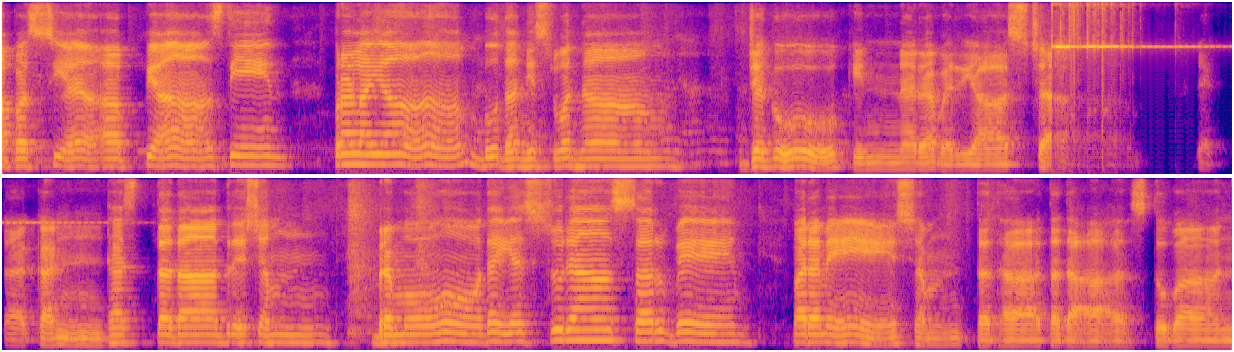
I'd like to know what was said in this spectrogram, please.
अपश्य अप्यास्तीन् प्रलयाम्बुधनिस्वनाम् जगो किन्नरवर्याश्च त्यक्तकण्ठस्तदादृशं ब्रह्मोदयः सुराः सर्वे परमेशं तथा तदास्तुवान्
